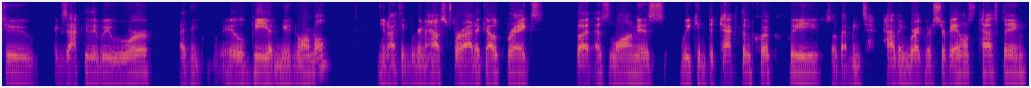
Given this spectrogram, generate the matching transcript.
to exactly the way we were. I think it'll be a new normal, you know, I think we're going to have sporadic outbreaks, but as long as we can detect them quickly, so that means having regular surveillance testing,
